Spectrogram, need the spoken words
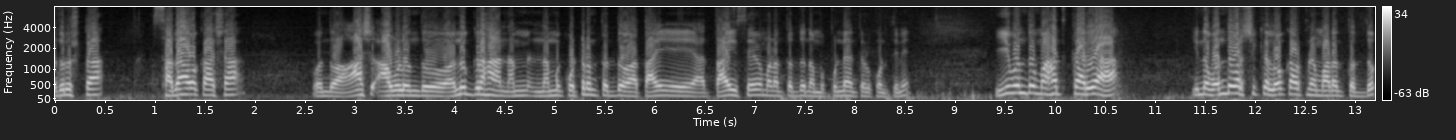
ಅದೃಷ್ಟ, ಸದಾವಕಾಶ, ಒಂದು ಆಶ, ಅವಳೊಂದು ಅನುಗ್ರಹ ನಮ್ಮ ನಮಗೆ ಕೊಟ್ಟಿರೋಂಥದ್ದು ಆ ತಾಯಿ ಆ ತಾಯಿ ಸೇವೆ ಮಾಡೋಂಥದ್ದು ನಮ್ಮ ಪುಣ್ಯ ಅಂತ ತಿಳ್ಕೊಳ್ತೀನಿ. ಈ ಒಂದು ಮಹತ್ ಕಾರ್ಯ ಇನ್ನು ಒಂದು ವರ್ಷಕ್ಕೆ ಲೋಕಾರ್ಪಣೆ ಮಾಡೋಂಥದ್ದು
